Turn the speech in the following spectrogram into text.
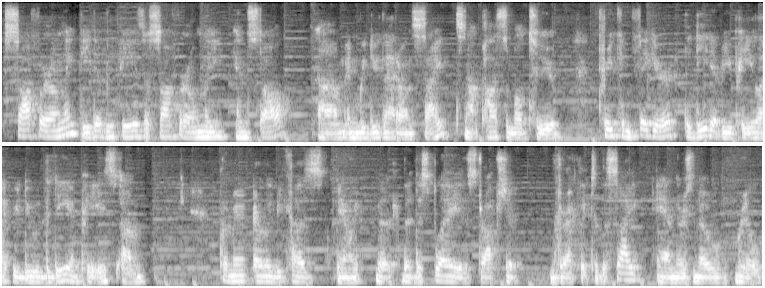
Software only, DWP is a software only install, um, and we do that on site. It's not possible to pre-configure the DWP like we do with the DMPs, um, primarily because you know the, the display is dropship directly to the site, and there's no real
